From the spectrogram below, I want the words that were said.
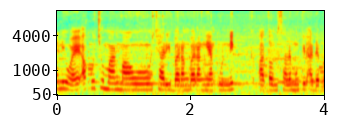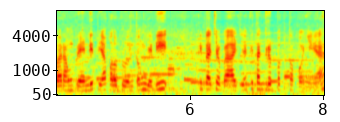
Anyway, aku cuman mau cari barang-barang yang unik atau misalnya mungkin ada barang branded ya kalau beruntung. Jadi kita coba aja, kita grebek tokonya ya.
